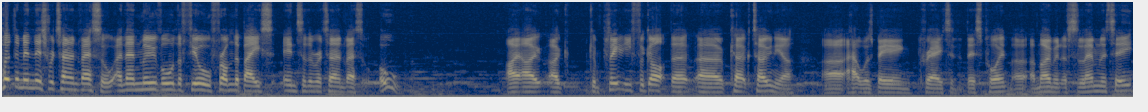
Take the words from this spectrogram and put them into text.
put them in this return vessel and then move all the fuel from the base into the return vessel. Oh, I, I, I completely forgot that uh, Kirktonia uh, was being created at this point. Uh, a moment of solemnity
